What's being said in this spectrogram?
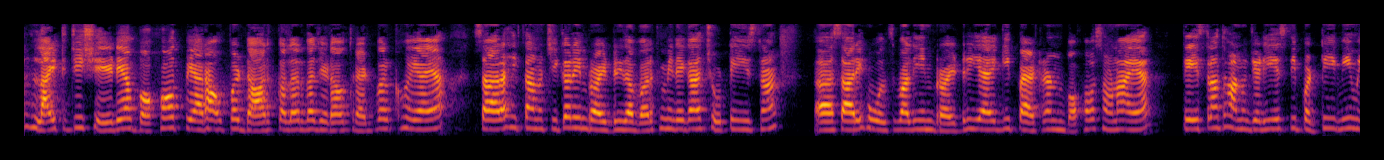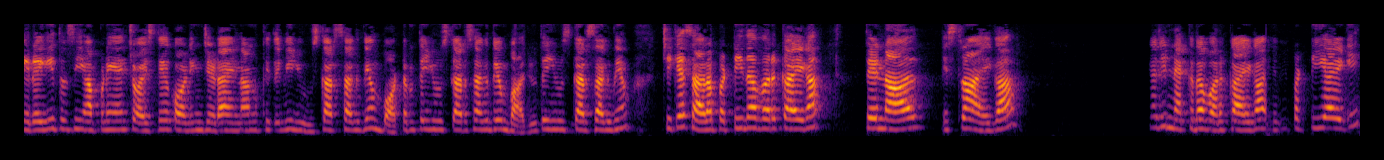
ਲਾਈਟ ਜੀ ਸ਼ੇਡ ਆ ਬਹੁਤ ਪਿਆਰਾ ਉੱਪਰ ਡਾਰਕ ਕਲਰ ਦਾ ਜਿਹੜਾ ਉਹ ਥ੍ਰੈਡ ਵਰਕ ਹੋਇਆ ਆ ਸਾਰਾ ਹੀ ਤੁਹਾਨੂੰ ਚਿਕਨ ਐਮਬ੍ਰਾਇਡਰੀ ਦਾ ਵਰਕ ਮਿਲੇਗਾ ਛੋਟੀ ਇਸ ਤਰ੍ਹਾਂ ਅਹ ਸਾਰੀ ਹੋਲਸ ਵਾਲੀ ਐਮਬ੍ਰਾਇਡਰੀ ਆਏਗੀ ਪੈਟਰਨ ਬਹੁਤ ਸੋਹਣਾ ਆਇਆ ਤੇ ਇਸ ਤਰ੍ਹਾਂ ਤੁਹਾਨੂੰ ਜਿਹੜੀ ਇਸ ਦੀ ਪੱਟੀ ਵੀ ਮਿਲੇਗੀ, ਤੁਸੀਂ ਆਪਣੇ ਚੋਇਸ ਦੇ ਅਕੋਰਡਿੰਗ ਜਿਹੜਾ ਇਹਨਾਂ ਨੂੰ ਕਿਤੇ ਵੀ ਯੂਜ਼ ਕਰ ਸਕਦੇ ਹੋ ਬਾਟਮ ਤੇ ਯੂਜ਼ ਕਰ ਸਕਦੇ ਹੋ, ਬਾਜੂ ਤੇ ਯੂਜ਼ ਕਰ ਸਕਦੇ ਹੋ, ਠੀਕ ਹੈ, ਸਾਰਾ ਪੱਟੀ ਦਾ ਵਰਕ ਆਏਗਾ ਤੇ ਨਾਲ ਇਸ ਤਰ੍ਹਾਂ ਆਏਗਾ, ਠੀਕ ਹੈ ਜੀ ਨੈਕ ਦਾ ਵਰਕ ਆਏਗਾ, ਇਹ ਵੀ ਪੱਟੀ ਆਏਗੀ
